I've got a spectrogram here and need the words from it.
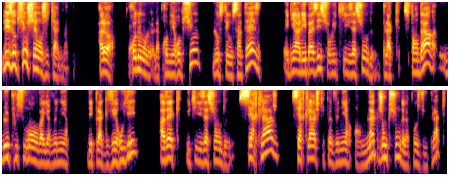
Les options chirurgicales maintenant. Alors, prenons la première option, l'ostéosynthèse. Eh bien, elle est basée sur l'utilisation de plaques standards. Le plus souvent, on va y revenir, des plaques verrouillées, avec l'utilisation de cerclages, cerclages qui peuvent venir en adjonction de la pose d'une plaque.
